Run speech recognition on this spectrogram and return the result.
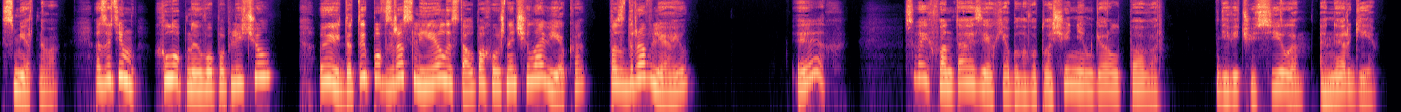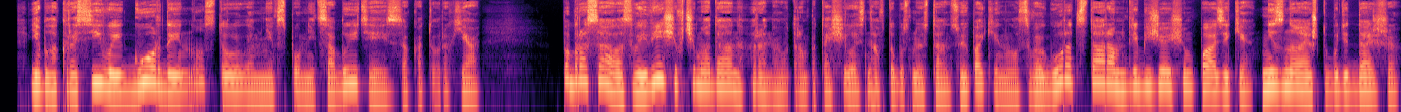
смертного. А затем хлопну его по плечу. «Эй, да ты повзрослел и стал похож на человека. Поздравляю!» Эх, в своих фантазиях я была воплощением girl power, девичьей силы, энергии. Я была красивой и гордой, но стоило мне вспомнить события, из-за которых я побросала свои вещи в чемодан, рано утром потащилась на автобусную станцию и покинула свой город в старом дребезжащем пазике, не зная, что будет дальше,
